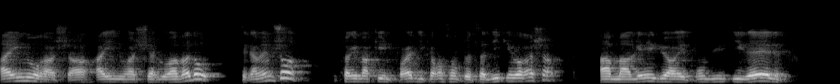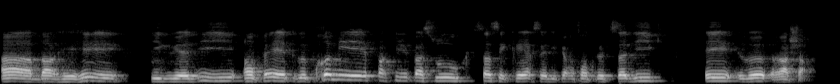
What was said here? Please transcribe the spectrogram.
Haïnu Racha, Haïnu Asher Avado. C'est la même chose. Il fallait marquer une fois la différence entre le Tzadik et le Racha. Amaré lui a répondu Irel, Abarehe. Il lui a dit, en fait, le premier partie du pasouk, ça c'est clair, c'est la différence entre le Tzadik et le Racha.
